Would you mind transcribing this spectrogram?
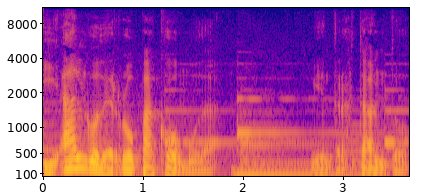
y algo de ropa cómoda. Mientras tanto,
